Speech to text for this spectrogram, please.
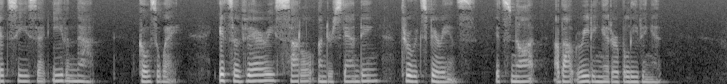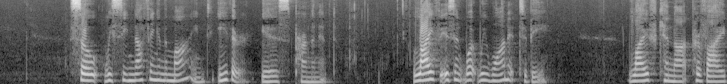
it sees that even that goes away. It's a very subtle understanding through experience. It's not about reading it or believing it. So we see nothing in the mind either is permanent. Life isn't what we want it to be. Life cannot provide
